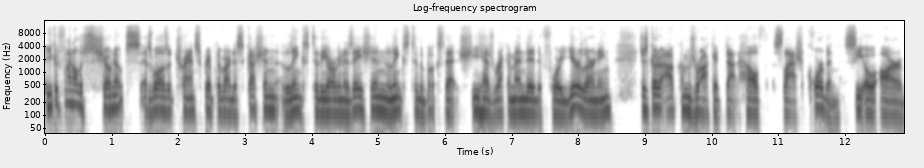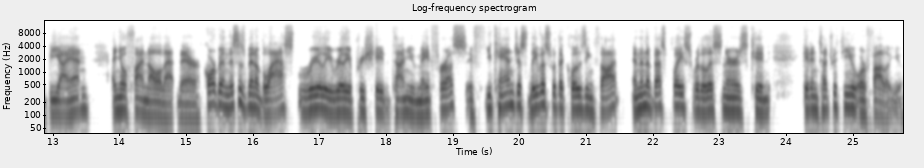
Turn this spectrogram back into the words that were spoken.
You could find all the show notes as well as a transcript of our discussion, links to the organization, links to the books that she has recommended for your learning. Just go to outcomesrocket.health slash Corbin, C O R B I N, and you'll find all of that there. Corbin, this has been a blast. Really, really appreciate the time you've made for us. If you can, just leave us with a closing thought and then the best place where the listeners could get in touch with you or follow you.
